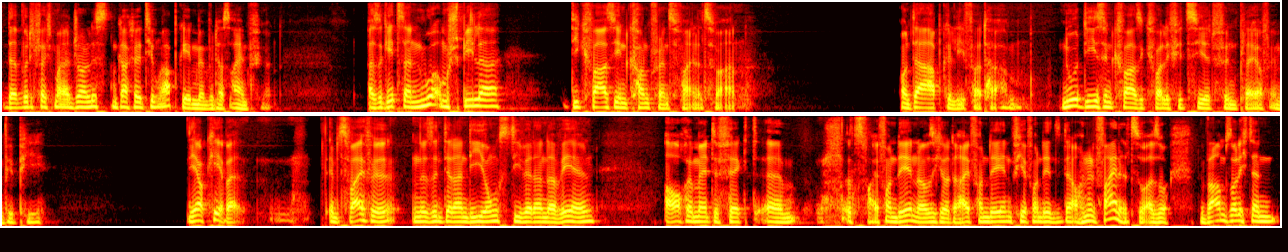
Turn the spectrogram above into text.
da würde ich vielleicht meiner Journalistenakkreditierung abgeben, wenn wir das einführen. Also geht es dann nur um Spieler, die quasi in Conference Finals waren und da abgeliefert haben. Nur die sind quasi qualifiziert für einen Playoff-MVP. Ja, okay, aber im Zweifel ne, sind ja dann die Jungs, die wir dann da wählen, auch im Endeffekt ähm, zwei von denen, oder sicher drei von denen, vier von denen sind ja auch in den Finals so. Also warum soll ich dann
